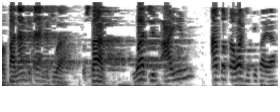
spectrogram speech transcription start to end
Pertanyaan kita yang kedua. Ustaz, wajib ain atau wajib kifayah?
